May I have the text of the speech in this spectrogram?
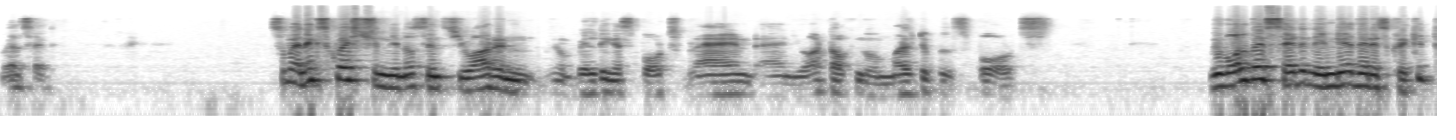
Well said. So my next question, you know, since you are in you know, building a sports brand and you are talking of multiple sports, we've always said in India there is cricket,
